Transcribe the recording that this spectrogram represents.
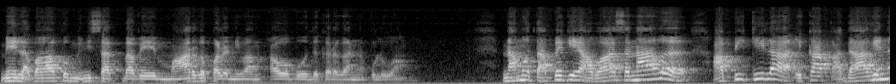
මේ ලබාපු මිනිසත් භවයේ මාර්ගඵල නිවන් අවබෝධ කරගන්න පුළුවන්. නමුත් අපගේ අවාසනාව අපි කියලා එකක් අදාගෙන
